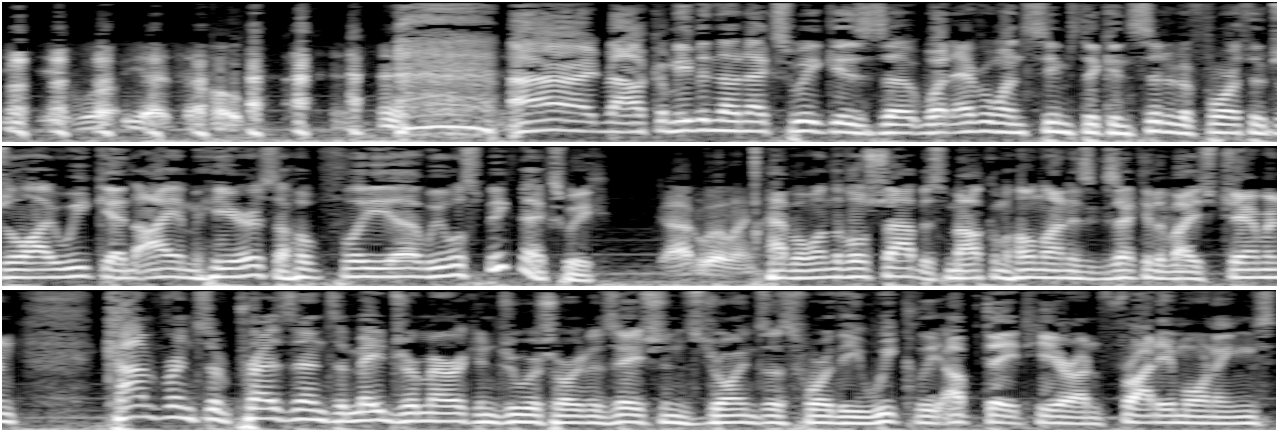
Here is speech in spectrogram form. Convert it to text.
well, yes, I hope. All right, Malcolm. Even though next week is uh, what everyone seems to consider the Fourth of July weekend, I am here, so hopefully uh, we will speak next week. God willing. Have a wonderful Shabbos. Malcolm Hoenlein is Executive Vice Chairman. Conference of Presidents of Major American Jewish Organizations joins us for the weekly update here on Friday mornings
